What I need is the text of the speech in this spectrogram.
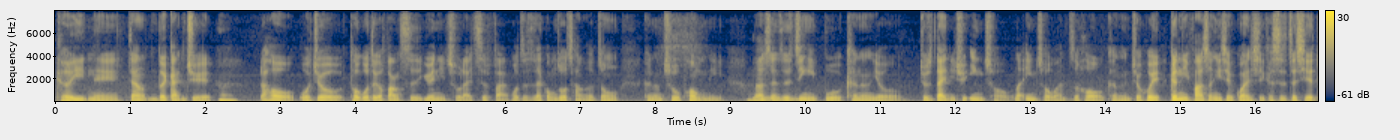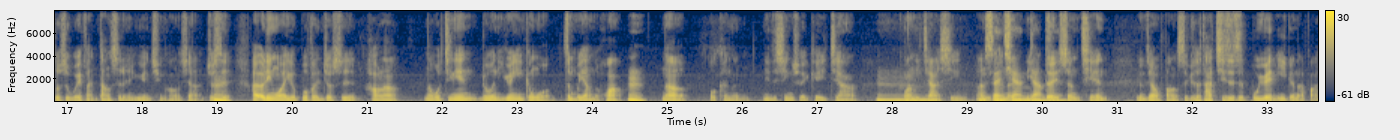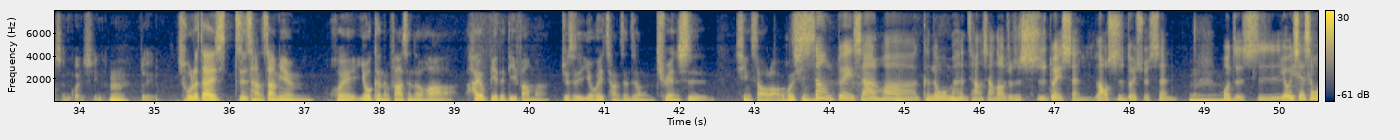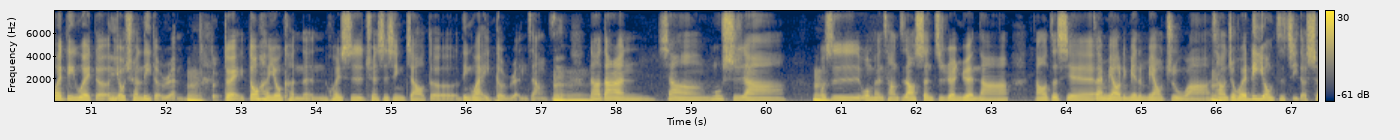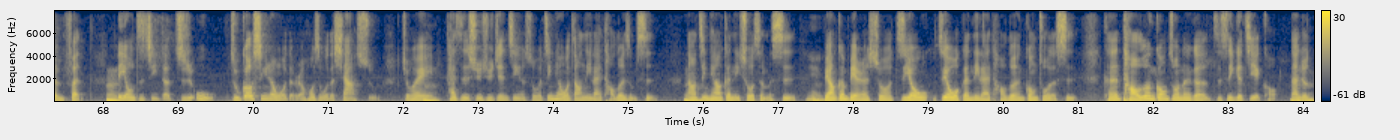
可以呢这样的感觉，嗯。然后我就透过这个方式约你出来吃饭，或者是在工作场合中可能触碰你，那甚至进一步可能有就是带你去应酬，那应酬完之后可能就会跟你发生一些关系，可是这些都是违反当事人意愿情况下，就是、嗯。还有另外一个部分就是好啦，那我今天如果你愿意跟我怎么样的话，嗯。那我可能你的薪水可以加，嗯，帮你加薪，哦啊，你可能升迁你这样子。对升迁用这种方式，可是他其实是不愿意跟他发生关系的，嗯。对，除了在职场上面会有可能发生的话，还有别的地方吗？就是也会产生这种权势性骚扰或性上对下的话，可能我们很常想到就是师对生，老师对学生，嗯。或者是有一些社会地位的、嗯。有权利的人，嗯对，都很有可能会是权势性交的另外一个人这样子。嗯。那当然，像牧师啊，嗯。或是我们很常知道神职人员呐、然后这些在庙里面的庙祝啊，常常就会利用自己的身份，嗯。利用自己的职务，足够信任我的人，或是我的下属，就会嗯。开始循序渐进的说，今天我找你来讨论什么事。然后今天要跟你说什么事，嗯。不要跟别人说，只有只有我跟你来讨论工作的事。可能讨论工作那个只是一个借口，那就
